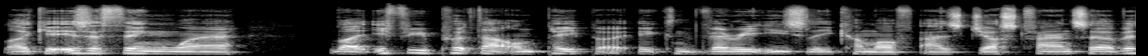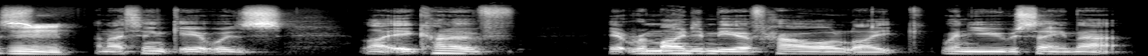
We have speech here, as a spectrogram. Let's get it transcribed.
Like it is a thing where, like, if you put that on paper, it can very easily come off as just fan service. Mm. And I think it was like it kind of it reminded me of how like when you were saying that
